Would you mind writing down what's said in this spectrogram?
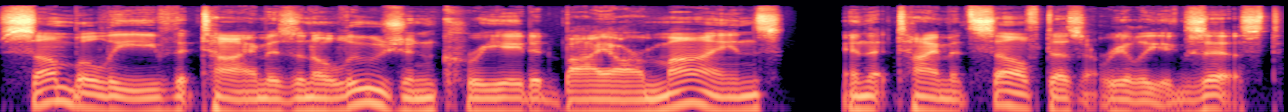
Some believe that time is an illusion created by our minds and that time itself doesn't really exist.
